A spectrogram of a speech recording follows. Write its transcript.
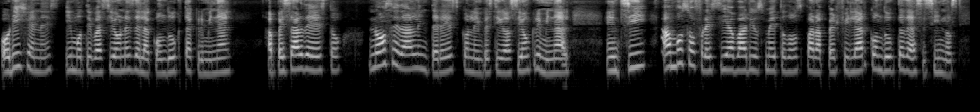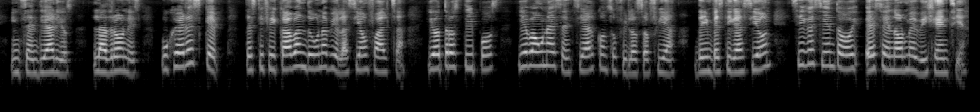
orígenes y motivaciones de la conducta criminal. A pesar de esto, no se da el interés con la investigación criminal En sí, ambos ofrecía varios métodos para perfilar conducta de asesinos, incendiarios, ladrones, mujeres que testificaban de una violación falsa y otros tipos, lleva una esencial con su filosofía de investigación, sigue siendo hoy esa enorme vigencia.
